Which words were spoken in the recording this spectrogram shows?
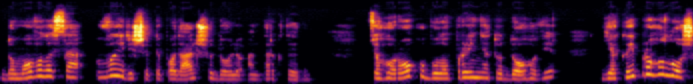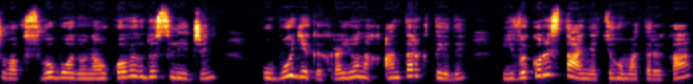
домовилася вирішити подальшу долю Антарктиди. Цього року було прийнято договір, який проголошував свободу наукових досліджень у будь-яких районах Антарктиди і використання цього материка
